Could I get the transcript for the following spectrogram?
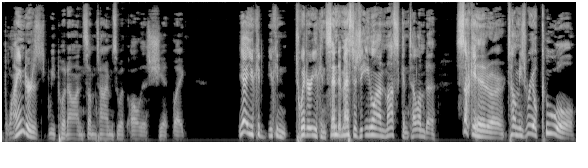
blinders we put on sometimes with all this shit. Like, yeah, you could you can Twitter, you can send a message to Elon Musk and tell him to suck it or tell him he's real cool.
